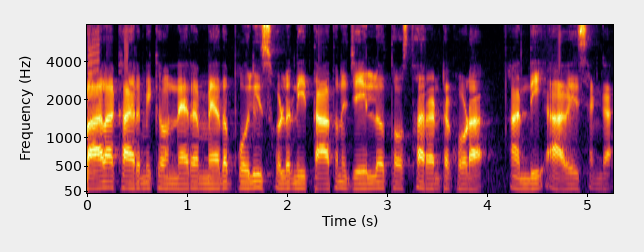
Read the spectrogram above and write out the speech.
బాల కార్మికం నేరం మీద పోలీసు వాళ్ళు నీ తాతను జైల్లో తోస్తారంట కూడా అంది ఆవేశంగా.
